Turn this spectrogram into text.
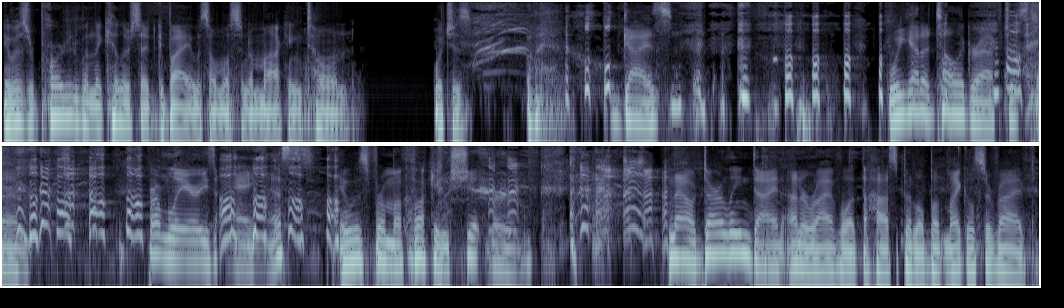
It was reported when the killer said goodbye, it was almost in a mocking tone, which is. Guys, we got a telegraph just then. from Larry's anus. It was from a fucking shitbird. Now, Darlene died on arrival at the hospital, but Michael survived.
